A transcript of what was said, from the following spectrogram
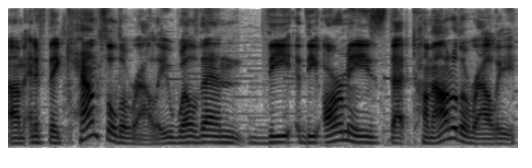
Um, and if they cancel the rally well then the the armies that come out of the rally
